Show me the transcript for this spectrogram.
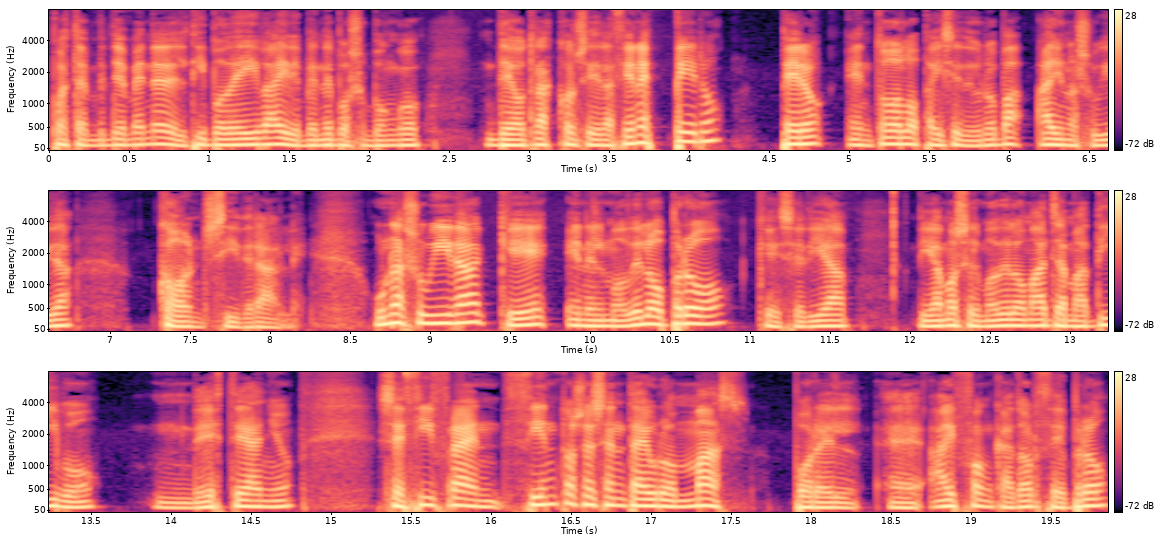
pues depende del tipo de IVA y depende, pues supongo, de otras consideraciones, pero, pero en todos los países de Europa hay una subida considerable. Una subida que en el modelo Pro, que sería, digamos, el modelo más llamativo de este año, se cifra en 160 euros más por el eh, iPhone 14 Pro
